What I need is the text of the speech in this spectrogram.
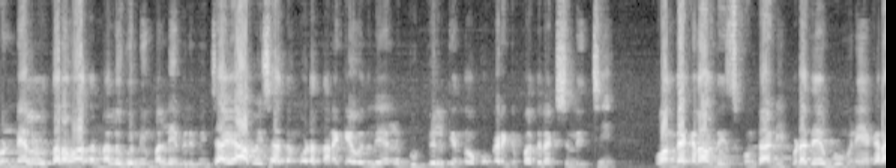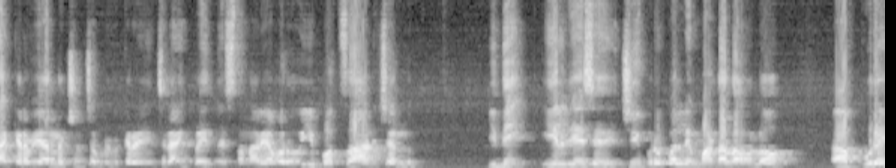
రెండు నెలల తర్వాత నలుగురిని మళ్ళీ పిలిపించి ఆ యాభై శాతం కూడా తనకే వదిలేయాలని గుడ్ విల్ కింద ఒక్కొక్కరికి పది లక్షలు ఇచ్చి వంద ఎకరాలు తీసుకుంటాను. ఇప్పుడు అదే భూమిని ఎకరాకి ఇరవై ఆరు లక్షల చొప్పున విక్రయించడానికి ప్రయత్నిస్తున్నారు. ఎవరు? ఈ బొత్స అనుచరులు. ఇది వీళ్ళు చేసేది. చీపురుపల్లి మండలంలో పురే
